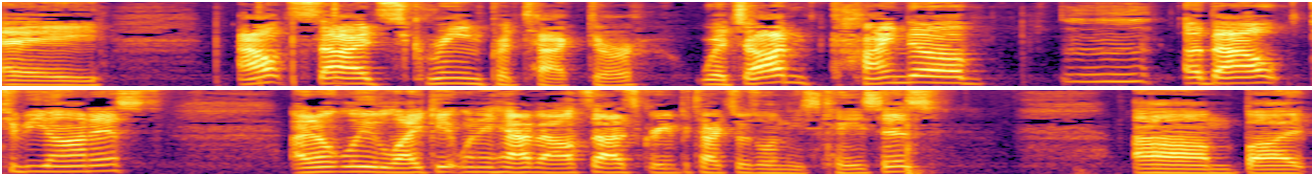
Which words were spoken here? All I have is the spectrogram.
a outside screen protector, which I'm kind of mm, about, to be honest. I don't really like it when they have outside screen protectors on these cases. Um, but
